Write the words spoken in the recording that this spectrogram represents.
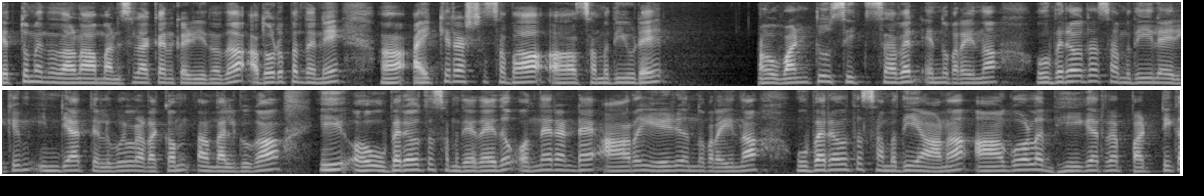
എത്തുമെന്നതാണ് മനസ്സിലാക്കാൻ കഴിയുന്നത്. അതോടൊപ്പം തന്നെ ആ, ഐക്യരാഷ്ട്രസഭ ആ, സമിതിയുടെ വൺ ടു സിക്സ് സെവൻ എന്ന് പറയുന്ന ഉപരോധ സമിതിയിലായിരിക്കും ഇന്ത്യ തെളിവുകളടക്കം നൽകുക. ഈ ഉപരോധ സമിതി അതായത് ഒന്ന് രണ്ട് ആറ് ഏഴ് എന്ന് പറയുന്ന ഉപരോധ സമിതിയാണ് ആഗോള ഭീകരരുടെ പട്ടിക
